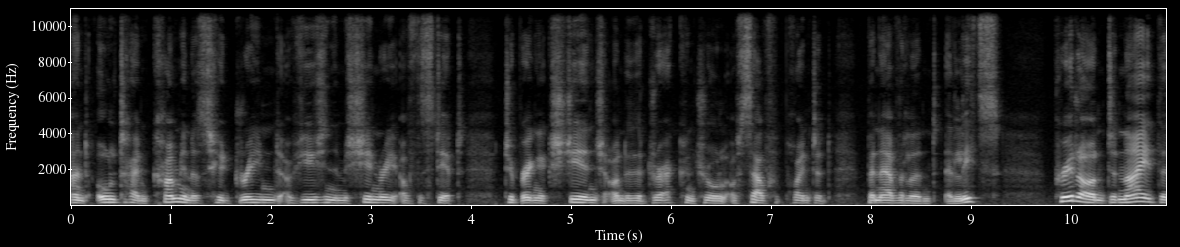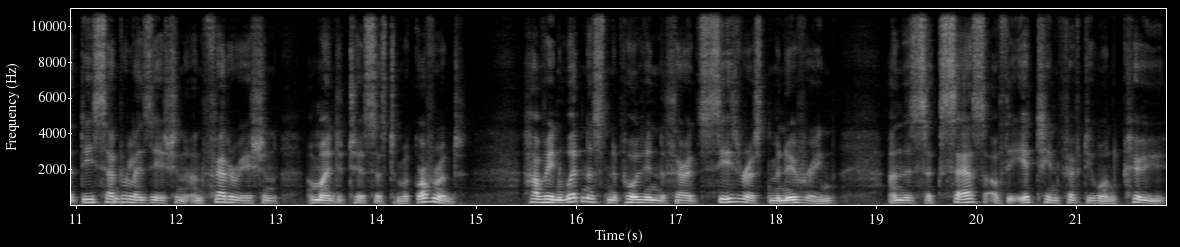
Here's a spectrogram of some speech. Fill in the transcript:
and old time communists who dreamed of using the machinery of the state to bring exchange under the direct control of self appointed benevolent elites, Proudhon denied that decentralisation and federation amounted to a system of government. Having witnessed Napoleon III's Caesarist manoeuvring and the success of the 1851 coup,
